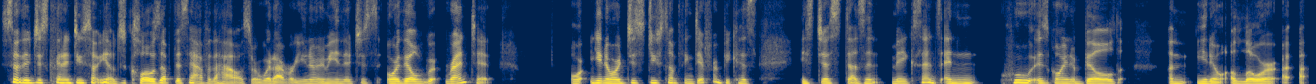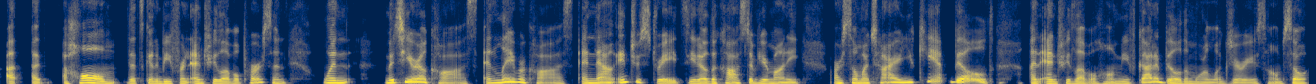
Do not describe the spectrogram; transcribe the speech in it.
So they're just going to do something, you know, just close up this half of the house or whatever. You know what I mean? It just or they'll rent it, or you know, or just do something different because it just doesn't make sense. And who is going to build a you know a lower a, a, a home that's going to be for an entry level person when material costs and labor costs and now interest rates you know the cost of your money are so much higher. You can't build an entry level home. You've got to build a more luxurious home. So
